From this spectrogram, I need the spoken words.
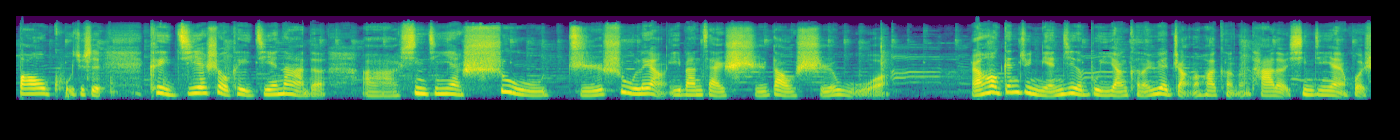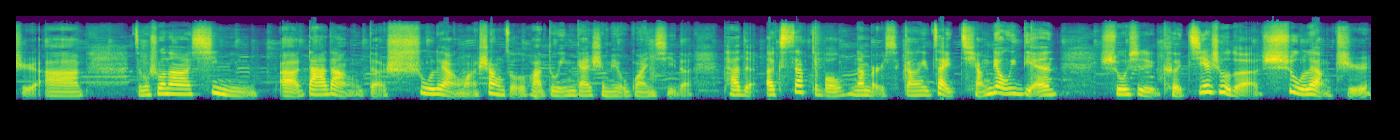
包括，就是可以接受、可以接纳的啊、性经验数值数量一般在十到十五。然后根据年纪的不一样，可能越长的话，可能他的性经验或是啊、怎么说呢，性啊、搭档的数量往上走的话，都应该是没有关系的。它的 acceptable numbers，刚刚再强调一点，说是可接受的数量值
